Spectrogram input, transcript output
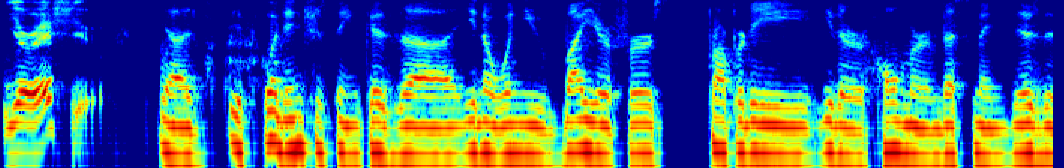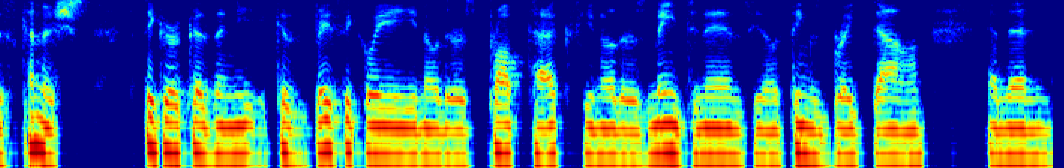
your issue? Yeah, it's, quite interesting because uh, you know when you buy your first property, either home or investment, there's this kind of sh- sticker because then because basically you know there's prop tax, you know there's maintenance, you know things break down, and then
